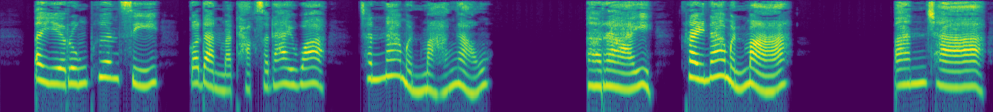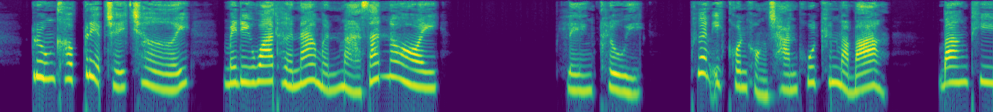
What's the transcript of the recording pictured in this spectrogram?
ๆแต่เยรุ้งเพื่อนซี ก็ดันมาทักซะได้ว่า ฉันหน้าเหมือนหมาเหงา อะไร ใครหน้าเหมือนหมา ปัญชา รุงเขาเปรียบเฉยๆ ไม่ได้ว่าเธอหน้าเหมือนหมาซะหน่อย เพลงคลุย เพื่อนอีกคนของฉันพูดขึ้นมาบ้าง บางที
